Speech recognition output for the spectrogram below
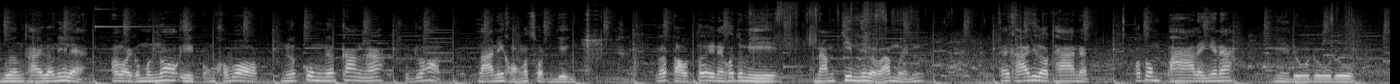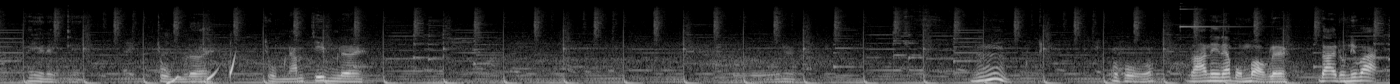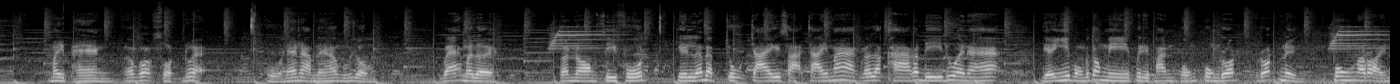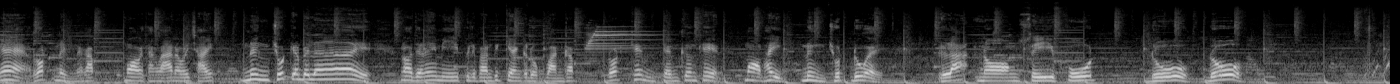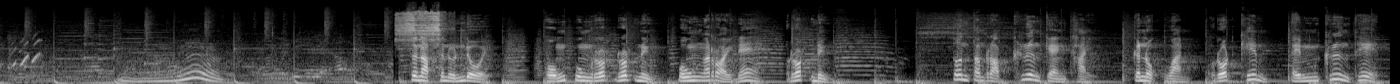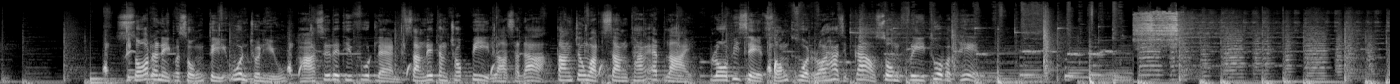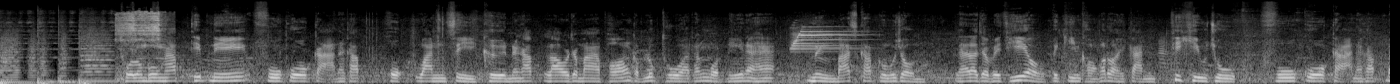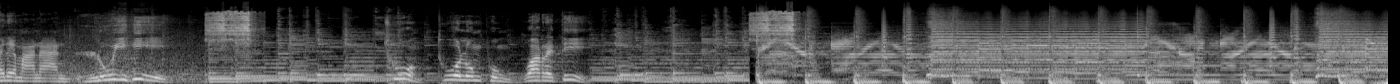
เมืองไทยแล้วนี่แหละ อร่อยกว่าเมืองนอกอีก ผมขอบอก เนื้อกุ้งเนื้อกั้งนะ สุดยอด ร้านนี้ของก็สดจริง แล้วเต่าเต้ยเนี่ยเขาจะมีน้ำจิ้มที่แบบว่าเหมือนคล้ายๆที่เราทานแบบข้าวต้มปลาอะไรเงี้ยนะ นี่ดูดูดูนี่นี่นี่จุ่มเลย จุ่มน้ำจิ้มเลยอืมโอ้โห ร้านนี้นะผมบอกเลย ได้ตรงที่ว่าไม่แพงแล้วก็สดด้วยโอ้แนะนำเลยครับคุณผู้ชม แวะมาเลยระนองซีฟู้ดกินแล้วแบบจุใจสะใจมากแล้วราคาก็ดีด้วยนะฮะ เดี๋ยวอย่างนี้ผมก็ต้องมีผลิตภัณฑ์ผงปรุงรสรสหนึ่งปรุงอร่อยแน่รสหนึ่งนะครับมอบทางร้านเอาไว้ใช้ 1 ชุดกันไปเลย นอกจากนี้มีผลิตภัณฑ์พริกแกงกระดกวันครับรสเข้มเต็มเครื่องเทศ มอบให้อีก 1 ชุดด้วยละนองซีฟู้ดดูดู สนับสนุนโดย ผงปรุงรสรสหนึ่งปรุงอร่อยแน่รสหนึ่ง ต้นตำรับเครื่องแกงไทย กนกวันรสเข้ม เต็มเครื่องเทศ ซอสอเนกประสงค์ตีอ้วนชวนหิว หาซื้อได้ที่ฟู้ดแลนด์ สั่งได้ทางช้อปปี้ลาซาด้าต่างจังหวัดสั่งทางแอดไลน์ โปรพิเศษ 2 ขวด 159ส่งฟรีทั่วประเทศ ทัวร์ลงพุงครับทริปนี้ฟูกุโอกะนะครับ 6 วัน 4 คืนนะครับ เราจะมาพร้อมกับลูกทัวร์ทั้งหมดนี้นะฮะหนึ่งบัสครับคุณผู้ชม แล้วเราจะไปเที่ยวไปกินของอร่อยกันที่คิวชูฟูกุโอกะนะครับ ไม่ได้มานานลุยฮี่ช่วงทัวร์ลงพุงวาไรตี้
